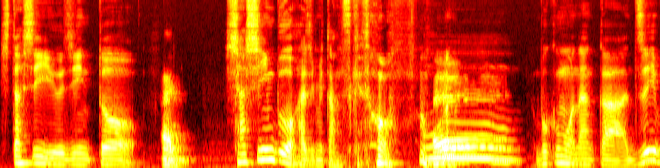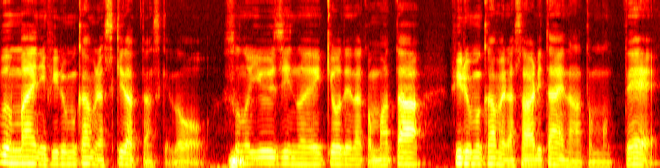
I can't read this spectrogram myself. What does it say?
親しい友人とはい。写真部を始めたんですけど、僕もなんか、ずいぶん前にフィルムカメラ好きだったんですけど、その友人の影響でなんかまたフィルムカメラ触りたいなと思って、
